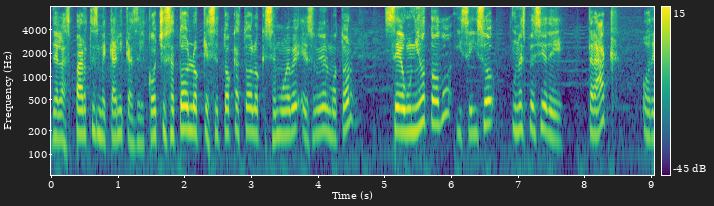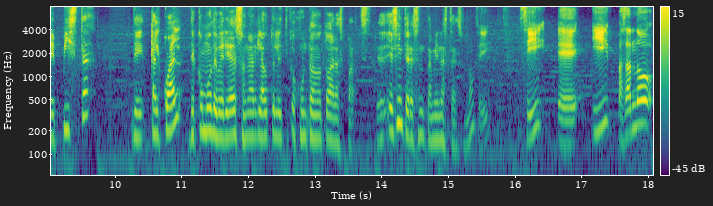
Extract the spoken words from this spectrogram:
de las partes mecánicas del coche, o sea, todo lo que se toca, todo lo que se mueve, el sonido del motor, se unió todo y se hizo una especie de track o de pista de tal cual de cómo debería de sonar el auto eléctrico juntando todas las partes. Es es interesante también hasta eso, ¿no? Sí, sí. eh, y pasando,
